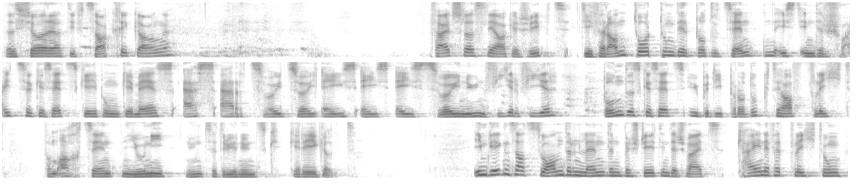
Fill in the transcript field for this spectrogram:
Das ist schon relativ zackig gegangen. Feitschlössli AG schreibt, die Verantwortung der Produzenten ist in der Schweizer Gesetzgebung gemäß SR 221112944 Bundesgesetz über die Produktehaftpflicht vom 18. Juni 1993 geregelt. Im Gegensatz zu anderen Ländern besteht in der Schweiz keine Verpflichtung,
